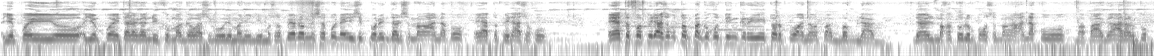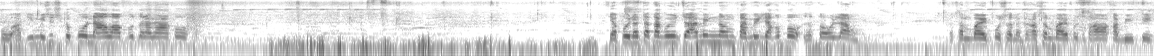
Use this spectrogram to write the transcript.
Ayun po, ay, uh, ayun po ay talagang hindi ko magawa siguro yung manilimos ko. Pero minsan po naisip ko rin dahil sa mga anak ko, kaya to pinasok ko. Kaya to po pinasok itong pagkukunting creator po, ano, pagbablog. Dahil makatulong po ako sa mga anak ko, mapag-aaral ko po. At yung misis ko po, naawa po talaga ako. Siya po natataguyod sa amin ng pamilya ko po, sa totoo lang. Kasambay po sa, nagkakasambay po sa Cavite.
